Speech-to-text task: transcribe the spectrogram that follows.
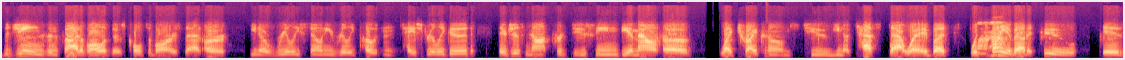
the genes inside of all of those cultivars that are, you know, really stony, really potent, taste really good they're just not producing the amount of like trichomes to you know test that way. But what's wow. funny about it too is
